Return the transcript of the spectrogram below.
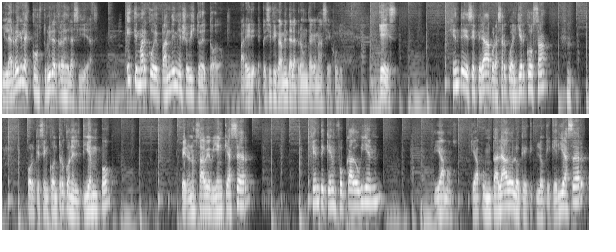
Y la regla es construir a través de las ideas. Este marco de pandemia yo he visto de todo, para ir específicamente a la pregunta que me hace Juli, que es gente desesperada por hacer cualquier cosa porque se encontró con el tiempo, pero no sabe bien qué hacer. Gente que ha enfocado bien, digamos, que ha apuntalado lo que, lo que quería hacer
